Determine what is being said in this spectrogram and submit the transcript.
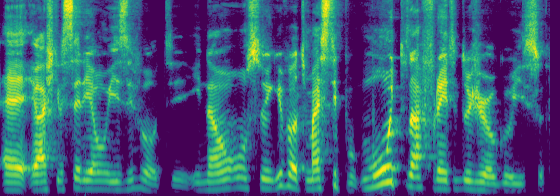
é, eu acho que ele seria um easy vote, e não um swing vote, mas, tipo, muito na frente do jogo isso. Então,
